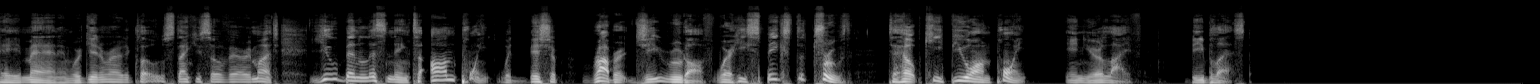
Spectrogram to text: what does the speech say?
Amen. And we're getting ready to close. Thank you so very much. You've been listening to On Point with Bishop Robert G. Rudolph, where he speaks the truth to help keep you on point in your life. Be blessed.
